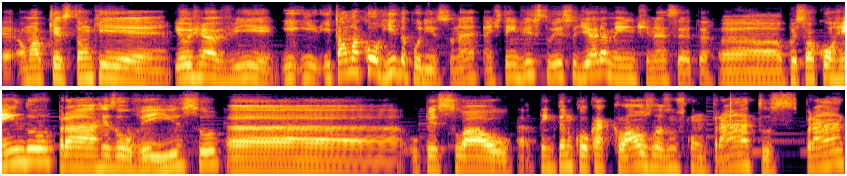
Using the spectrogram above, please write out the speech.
É uma questão que eu já vi, e, e, e tá uma corrida por isso, né? A gente tem visto isso diariamente, né, Seta? Uh, o pessoal correndo para resolver isso, uh, o pessoal uh, tentando colocar cláusulas nos contratos estar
